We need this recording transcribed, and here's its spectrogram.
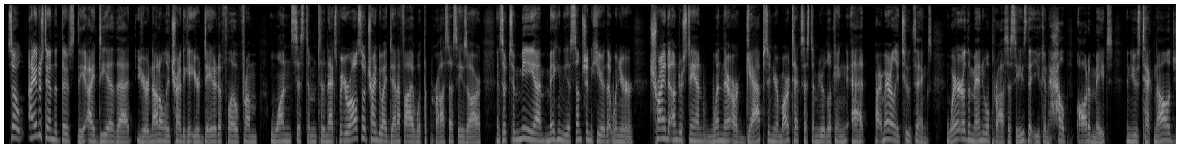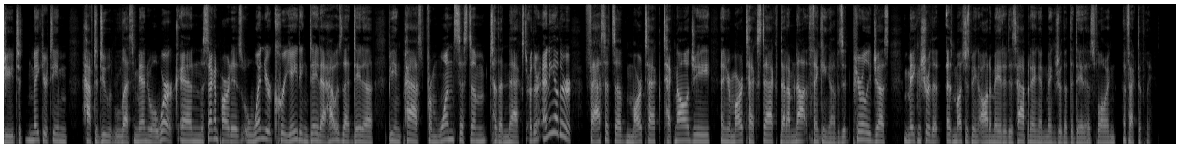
So I understand that there's the idea that you're not only trying to get your data to flow from one system to the next, but you're also trying to identify what the processes are. And so to me, I'm making the assumption here that when you're trying to understand when there are gaps in your martech system you're looking at primarily two things where are the manual processes that you can help automate and use technology to make your team have to do less manual work and the second part is when you're creating data how is that data being passed from one system to the next are there any other facets of Martech technology and your Martech stack that I'm not thinking of? Is it purely just making sure that as much as being automated is happening and making sure that the data is flowing effectively?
